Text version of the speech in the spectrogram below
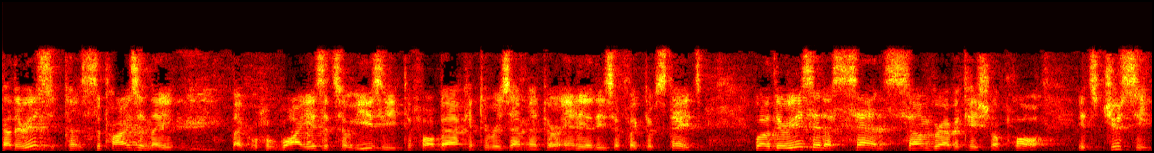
Now there is surprisingly, like why is it so easy to fall back into resentment or any of these afflictive states? Well, there is in a sense some gravitational pull. It's juicy.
